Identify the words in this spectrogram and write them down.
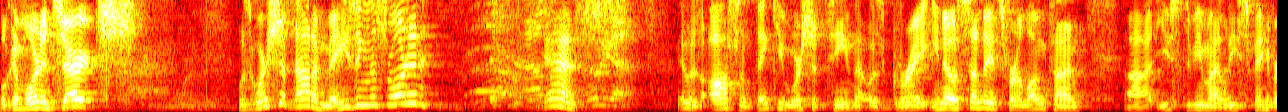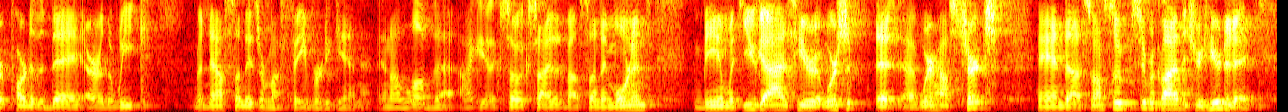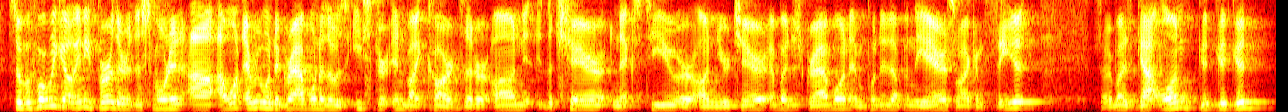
Well, good morning, church. Was worship not amazing this morning? Yes. It was awesome. Thank you, worship team. That was great. You know, Sundays for a long time uh, used to be my least favorite part of the day or the week, but now Sundays are my favorite again, and I love that. I get so excited about Sunday mornings and being with you guys here at worship at, at Warehouse Church, and uh, so I'm super, super glad that you're here today. So, before we go any further this morning, uh, I want everyone to grab one of those Easter invite cards that are on the chair next to you or on your chair. Everybody just grab one and put it up in the air so I can see it. So, everybody's got one. Good, good, good.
